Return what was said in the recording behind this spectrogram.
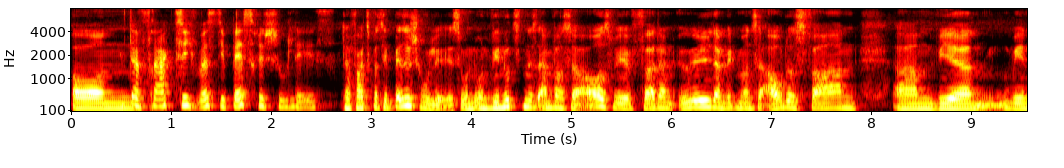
Und da fragt sich, was die bessere Schule ist. Da fragt sich, was die bessere Schule ist. Und, und wir nutzen das einfach so aus. Wir fördern Öl, damit wir unsere Autos fahren. Ähm, wir, wir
